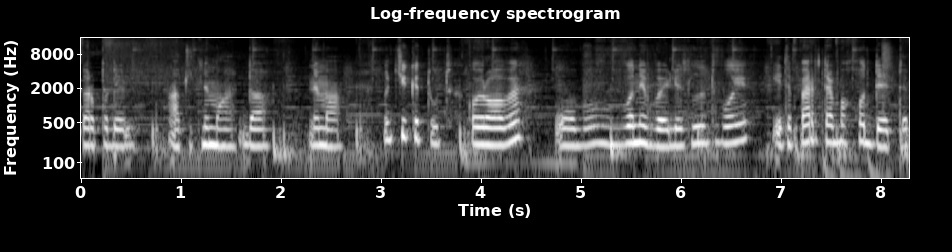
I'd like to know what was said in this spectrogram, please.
Зараз подивлю. А, тут нема, да, нема. Ну тільки тут. Корови. О, вони вилізли двоє. І тепер треба ходити.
